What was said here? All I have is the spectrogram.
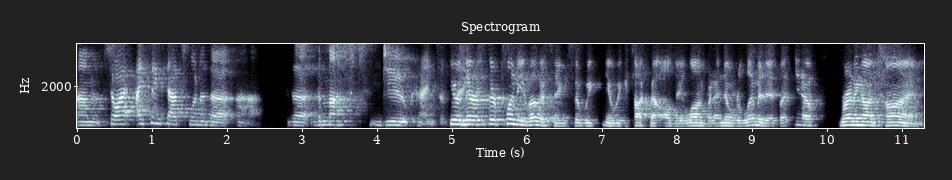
Um, so I, I think that's one of the uh, the the must do kinds of You know, and there, there are plenty of other things that we, you know, we could talk about all day long, but I know we're limited, but you know, running on time,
